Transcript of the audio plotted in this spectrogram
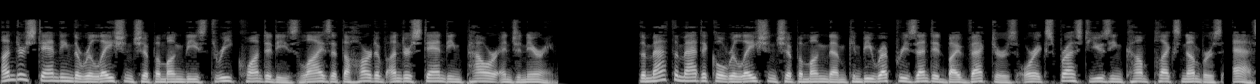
Understanding the relationship among these three quantities lies at the heart of understanding power engineering. The mathematical relationship among them can be represented by vectors or expressed using complex numbers, s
